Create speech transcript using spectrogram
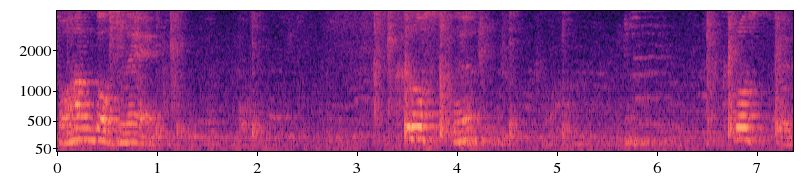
더한 거 분의 크로스 크로스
